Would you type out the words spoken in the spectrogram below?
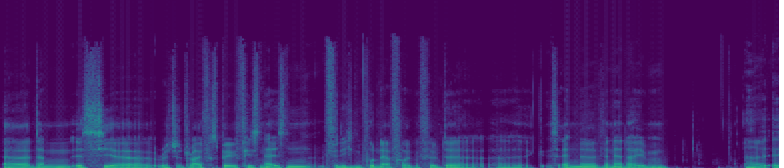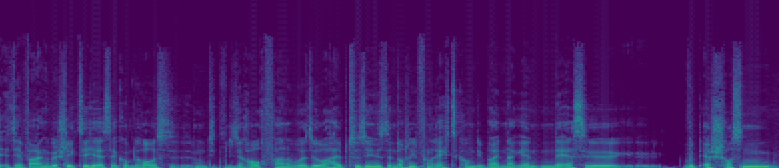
Äh, dann ist hier Richard Dreyfuss, Babyface Nelson, finde ich ein wundervoll gefilmter äh, Ende, wenn er da eben äh, der Wagen überschlägt sich erst, er kommt raus und mit dieser Rauchfahne, wo er so halb zu sehen ist, dann doch nicht von rechts kommen die beiden Agenten. Der erste wird erschossen,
